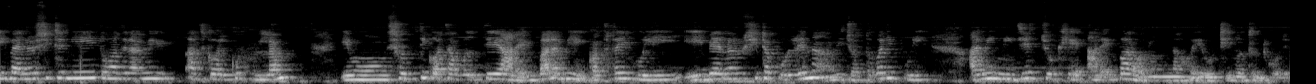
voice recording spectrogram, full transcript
এই বেনারসিটা নিয়েই তোমাদের আমি আজ গল্প করলাম এবং সত্যি কথা বলতে আরেকবার আমি এই কথাটাই বলি, এই বেনারসিটা পরলে না আমি যতবারই পড়ি আমি নিজের চোখে আরেকবার অনন্যা হয়ে উঠি নতুন করে।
